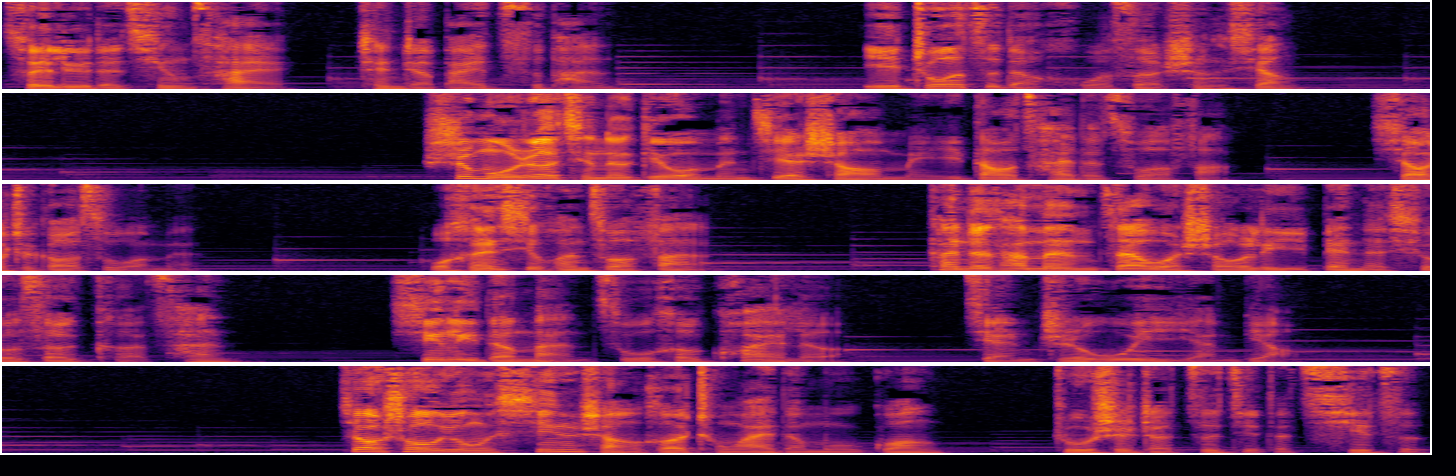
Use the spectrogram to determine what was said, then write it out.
翠绿的青菜衬着白瓷盘，一桌子的活色生香。师母热情的给我们介绍每一道菜的做法，笑着告诉我们：“我很喜欢做饭。”看着他们在我手里变得秀色可餐，心里的满足和快乐简直无以言表。教授用欣赏和宠爱的目光注视着自己的妻子，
